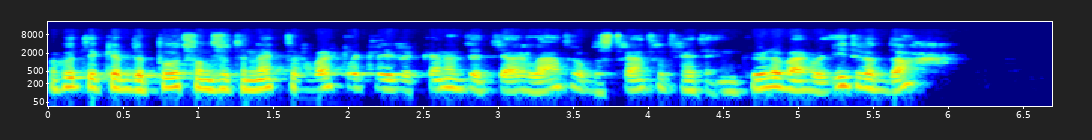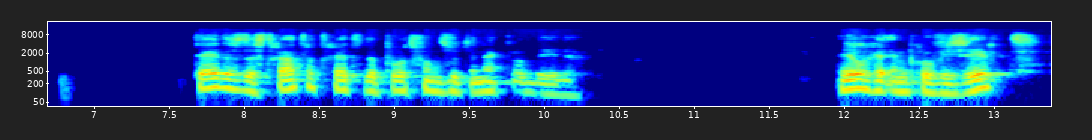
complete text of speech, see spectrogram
Maar goed, ik heb de poort van Zoete Nectar werkelijk leren kennen dit jaar later op de straatretreiten in Keulen, waar we iedere dag tijdens de straatretreiten de poort van Zoete Nectar deden heel geïmproviseerd.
